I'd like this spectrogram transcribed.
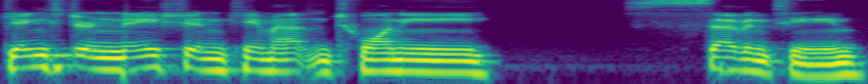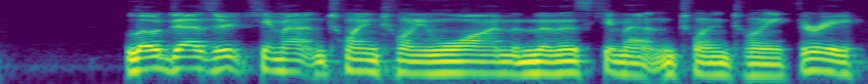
Gangster Nation came out in 20 17. Low Desert came out in 2021, and then this came out in 2023.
